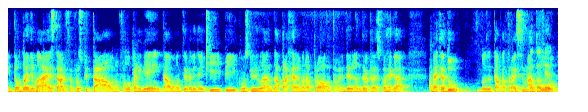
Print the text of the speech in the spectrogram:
Então dói demais, tal. Ele foi pro hospital, não falou pra ninguém, tal. Manteve ali na equipe e conseguiu ir lá andar pra caramba na prova, tava liderando, deu aquela escorregada. Como é Du, duas etapas atrás, se matou, Cotovelo.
